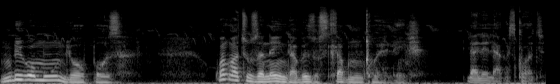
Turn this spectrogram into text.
mbiko omunye lo bhoza kwangathi uza nezindaba ezosihlaba umxhwele nje. Lalela ke Scott.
